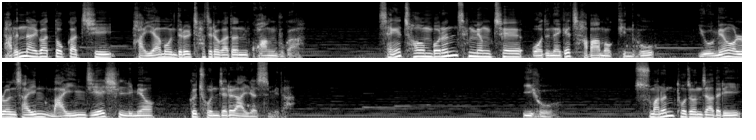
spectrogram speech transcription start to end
다른 날과 똑같이 다이아몬드를 찾으러 가던 광부가 생애 처음 보는 생명체 워든에게 잡아먹힌 후 유명 언론사인 마인지에 실리며 그 존재를 알렸습니다. 이후 수많은 도전자들이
